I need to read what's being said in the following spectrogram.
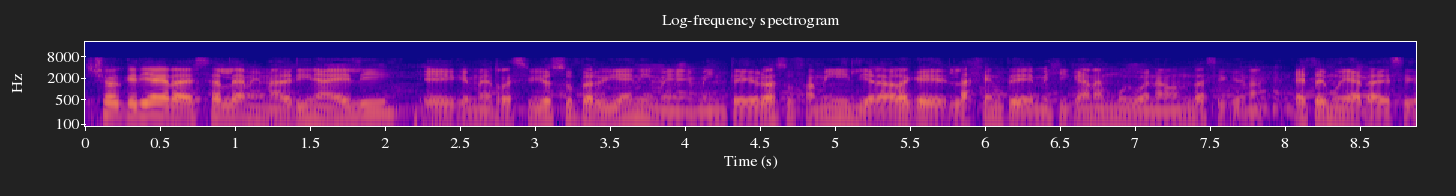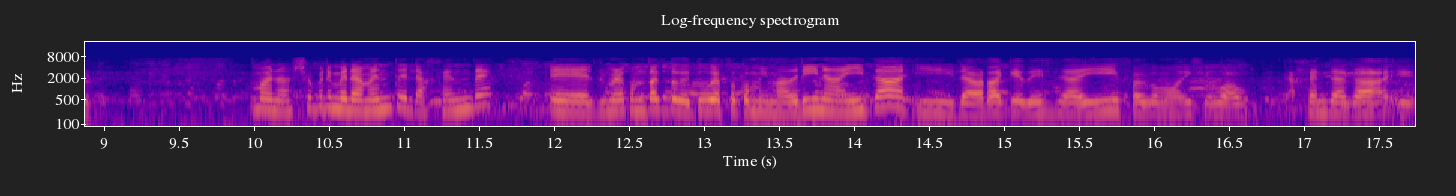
Yo quería agradecerle a mi madrina Eli, eh, que me recibió súper bien y me, me integró a su familia. La verdad que la gente mexicana es muy buena onda, así que nada, estoy muy agradecido. Bueno, yo primeramente la gente, eh, el primer contacto que tuve fue con mi madrina Ita y la verdad que desde ahí fue como dije, wow, la gente acá eh,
